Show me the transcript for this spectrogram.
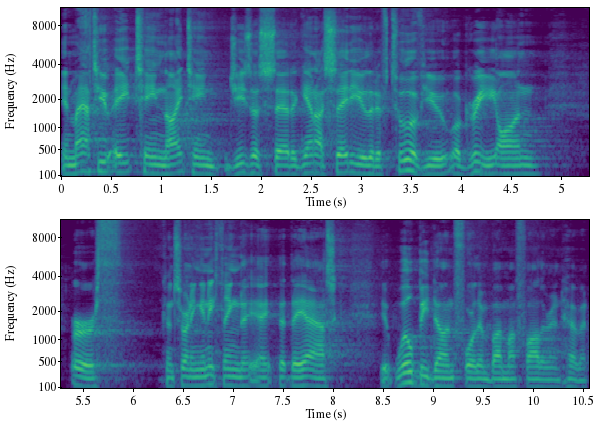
In Matthew 18, 19, Jesus said, Again, I say to you that if two of you agree on earth concerning anything that they ask, it will be done for them by my Father in heaven.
